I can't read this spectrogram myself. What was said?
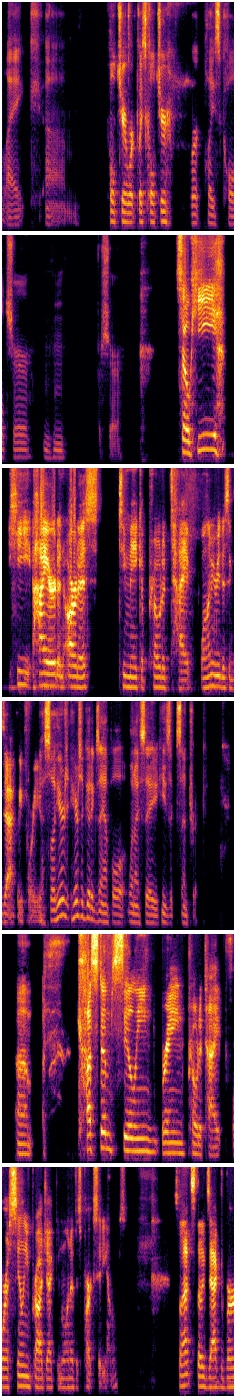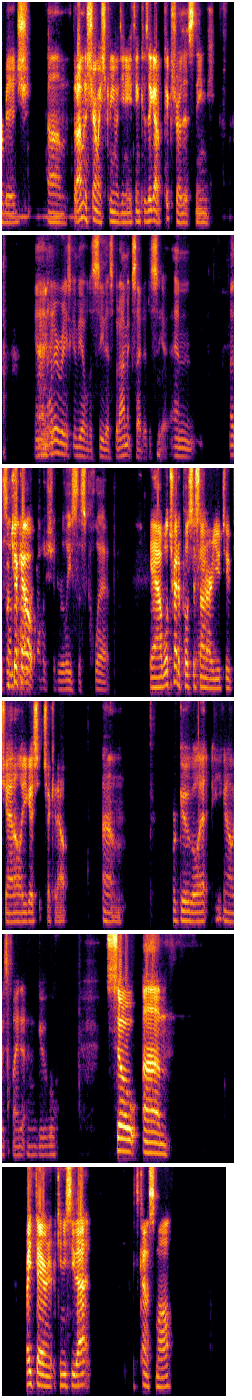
like um, Culture, workplace culture. workplace culture hmm for sure So he he hired an artist to make a prototype. Well, let me read this exactly for you. yeah so here's here's a good example when i say he's eccentric um, custom ceiling brain prototype for a ceiling project in one of his Park City homes. So that's the exact verbiage. Um, but I'm going to share my screen with you, Nathan, because they got a picture of this thing. and And- not everybody's gonna be able to see this but i'm excited to see it and that's So check sometime we out- probably should release this clip Yeah, we'll try to post this on our YouTube channel. You guys should check it out. Um, or Google it. You can always find it on Google. So, um, right there, can you see that? It's kind of small.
